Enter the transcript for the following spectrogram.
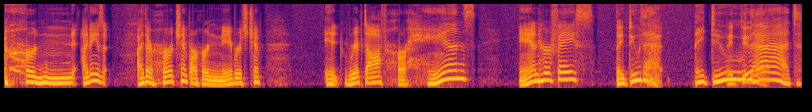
her. I think it's either her chimp or her neighbor's chimp. It ripped off her hands and her face. they do that. They do, They do that. that.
